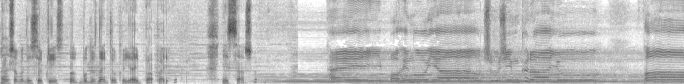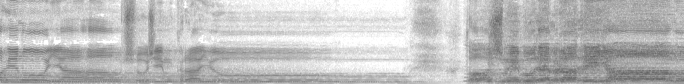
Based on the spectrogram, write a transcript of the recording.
А що буде сюрприз? От буду знати тільки я і папа, і, і Саша. Ей, погину я в чужім краю, погину я в чужім краю. Хто ж ми буде брати яму?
